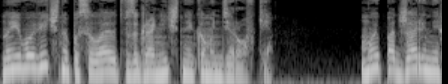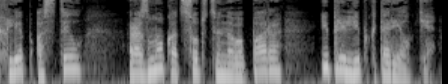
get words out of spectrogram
но его вечно посылают в заграничные командировки». Мой поджаренный хлеб остыл, размок от собственного пара и прилип к тарелке —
